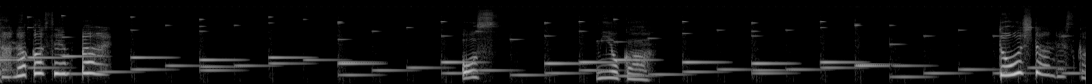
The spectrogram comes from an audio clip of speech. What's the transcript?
田中先おっすミオか。どうしたんですか？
